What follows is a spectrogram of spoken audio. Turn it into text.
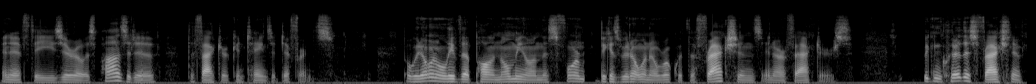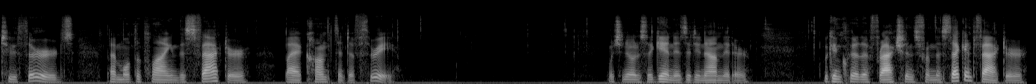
and if the 0 is positive, the factor contains a difference. But we don't want to leave the polynomial in this form because we don't want to work with the fractions in our factors. We can clear this fraction of 2 thirds by multiplying this factor by a constant of 3, which notice again is a denominator. We can clear the fractions from the second factor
